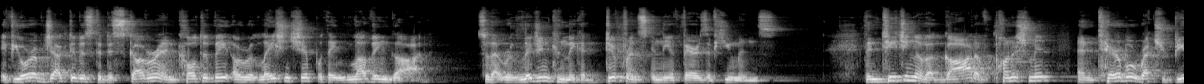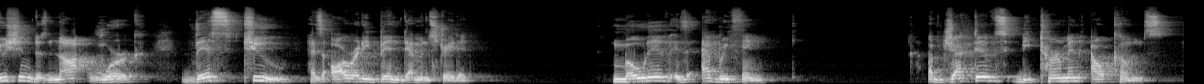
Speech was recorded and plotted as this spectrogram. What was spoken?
If your objective is to discover and cultivate a relationship with a loving God, so that religion can make a difference in the affairs of humans, then teaching of a God of punishment and terrible retribution does not work. This too has already been demonstrated. Motive is everything. Objectives determine outcomes.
